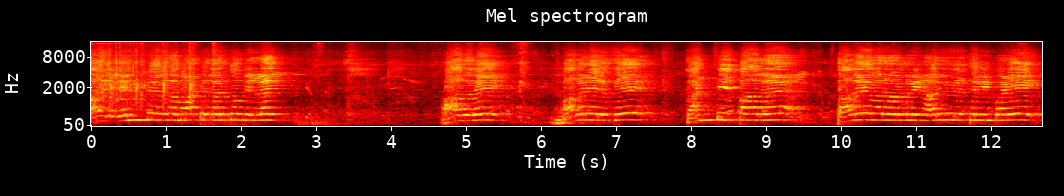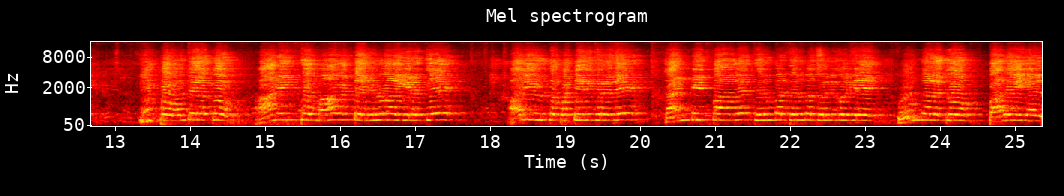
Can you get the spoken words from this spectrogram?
அதில் எந்தவித மாற்று கருத்தும் இல்லை. ஆகவே மகளிருக்கு கண்டிப்பாக தலைவர் அவர்களின் அறிவுறுத்தலின்படி இப்போ வந்திருக்கும் அனைத்து மாவட்ட நிர்வாகிகளுக்கு அறிவுறுத்தப்பட்டிருக்கிறது. கண்டிப்பாக திரும்ப திரும்ப சொல்லிக் கொள்கிறேன். உங்களுக்கும் பதவிகள்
